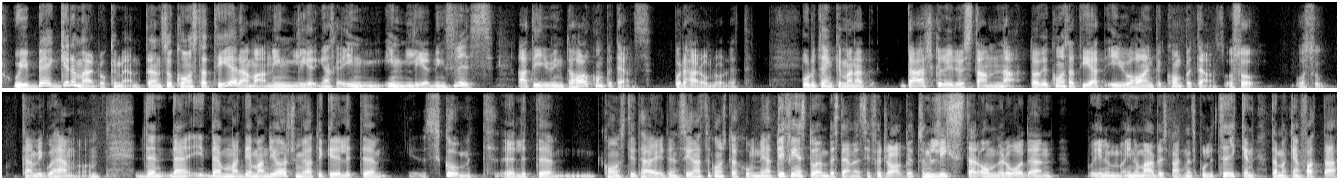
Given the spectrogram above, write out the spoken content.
Och I bägge de här dokumenten så konstaterar man inled, ganska in, inledningsvis att EU inte har kompetens på det här området. Och då tänker man att där skulle det stanna. Då har vi konstaterat att EU har inte kompetens och så, och så kan vi gå hem. Det, den, det man gör som jag tycker är lite skumt, eh, lite konstigt här i den senaste konstellationen är att det finns då en bestämmelse i fördraget som listar områden inom, inom arbetsmarknadspolitiken där man kan fatta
